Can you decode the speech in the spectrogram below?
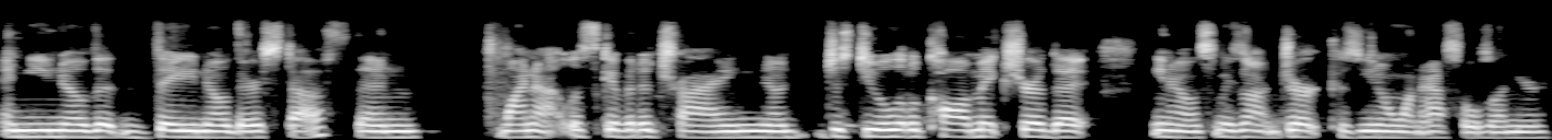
and you know that they know their stuff then why not? Let's give it a try. And, you know, just do a little call, make sure that, you know, somebody's not a jerk because you don't want assholes on your,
